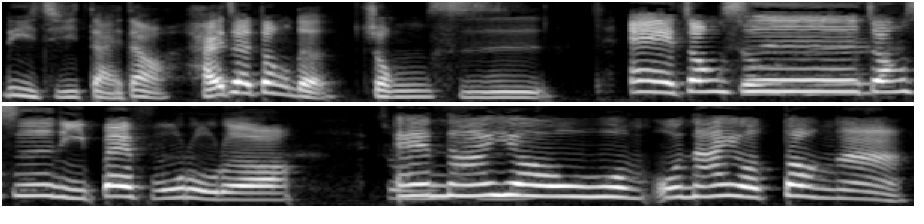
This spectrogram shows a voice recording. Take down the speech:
立即逮到还在动的宗师。哎，宗师，宗师，你被俘虏了哦！哎，哪有我？我哪有动啊？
